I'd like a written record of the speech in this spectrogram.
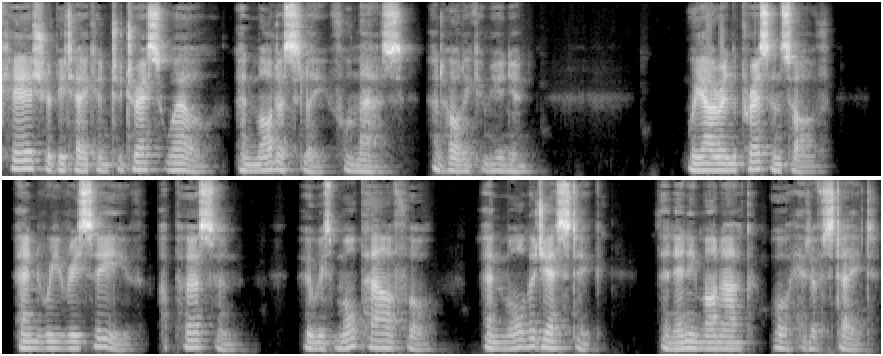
Care should be taken to dress well and modestly for Mass and Holy Communion. We are in the presence of and we receive a person who is more powerful and more majestic than any monarch or head of state.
